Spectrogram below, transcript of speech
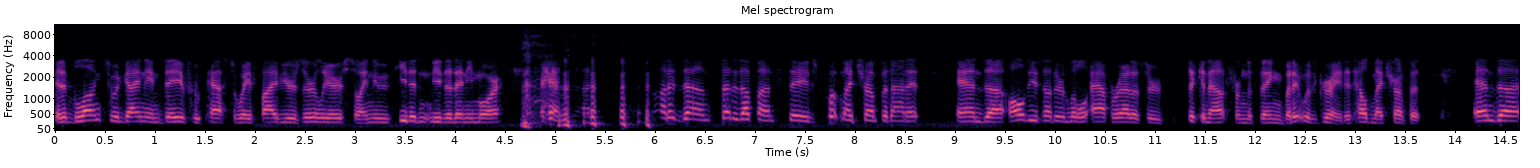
It had belonged to a guy named Dave who passed away five years earlier, so I knew he didn't need it anymore. And uh, brought it down, set it up on stage, put my trumpet on it, and uh, all these other little apparatus are sticking out from the thing, but it was great. It held my trumpet. And uh,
